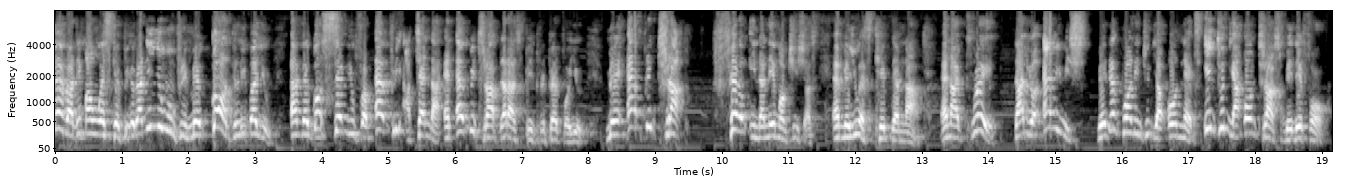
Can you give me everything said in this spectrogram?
na awurade ma wo escape awurade nyi mu mfiri. May god deliver you and may god save you from every agenda and every trap that has been prepared for you. May every trap fail in the name of Jesus and may you escape them now. And I pray that your enemies may they fall into their own nets, into their own traps, may they fall.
